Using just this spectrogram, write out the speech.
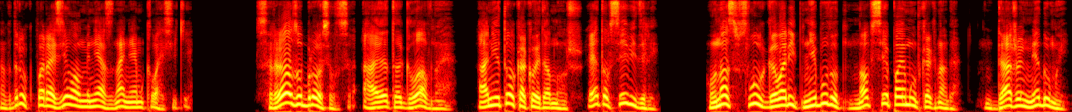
Вдруг поразил он меня знанием классики. Сразу бросился, а это главное. А не то, какой там нож. Это все видели. У нас вслух говорить не будут, но все поймут, как надо. Даже не думай.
